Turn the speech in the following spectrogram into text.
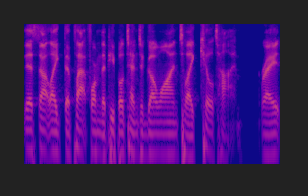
that's not like the platform that people tend to go on to like kill time right?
